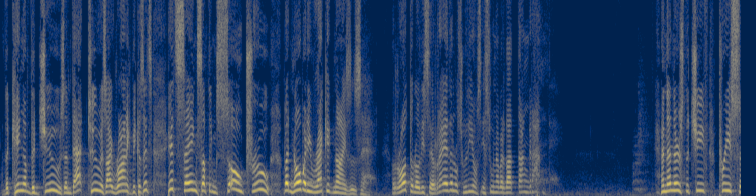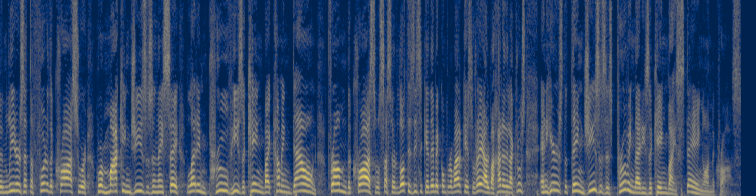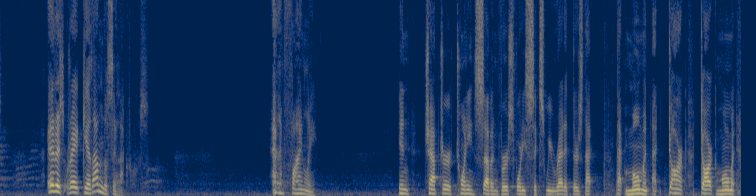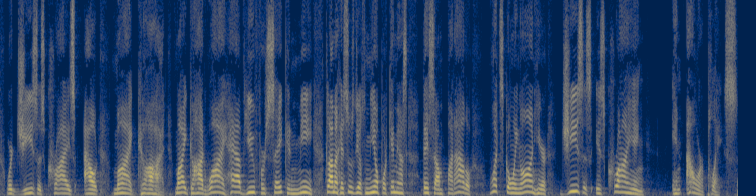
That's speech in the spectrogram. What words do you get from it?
the king of the Jews. And that too is ironic because it's, it's saying something so true, but nobody recognizes it. Rótulo dice, rey de los judíos, y es una verdad tan grande. And then there's the chief priests and leaders at the foot of the cross who are, who are mocking Jesus and they say, Let him prove he's a king by coming down from the cross. Los sacerdotes dicen que debe comprobar que es rey al bajar de la cruz. And here's the thing Jesus is proving that he's a king by staying on the cross. Eres rey quedándose en la cruz. And then finally, in chapter 27, verse 46, we read it. There's that that moment, that dark, dark moment where Jesus cries out, My God, my God, why have you forsaken me? Clama Jesús, Dios mío, ¿por qué me has desamparado? What's going on here? Jesus is crying in our place.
